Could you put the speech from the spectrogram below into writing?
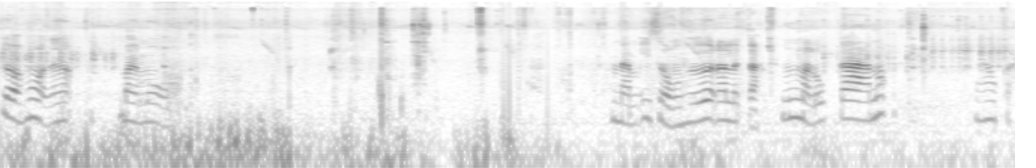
เจอหอดเลยเนาะใบโมนำอีสองเฮ้อนั่นแหละกะมันมาลูกกาเนาะแล้วกะ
